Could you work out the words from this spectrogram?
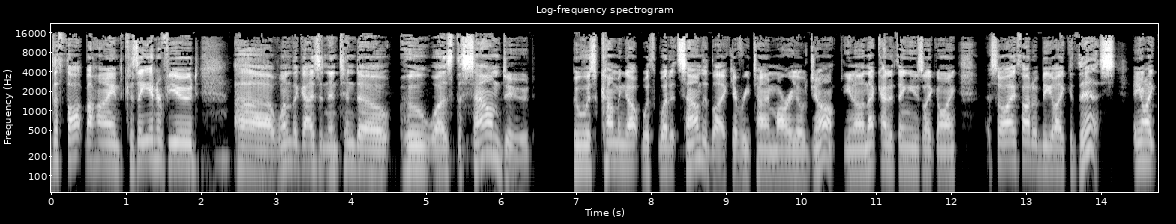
the thought behind because they interviewed uh, one of the guys at Nintendo who was the sound dude who was coming up with what it sounded like every time Mario jumped, you know, and that kind of thing. He's like going, so I thought it would be like this, and you're like,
